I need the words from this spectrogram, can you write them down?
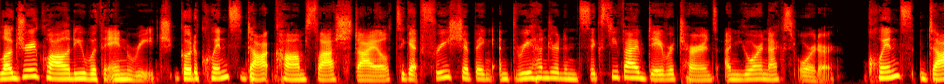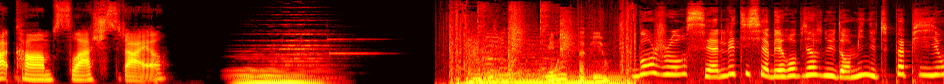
Luxury quality within reach. Go to quince.com slash style to get free shipping and 365-day returns on your next order. quince.com slash style. Minute Papillon. Bonjour, c'est Laetitia Béraud. Bienvenue dans Minute Papillon,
